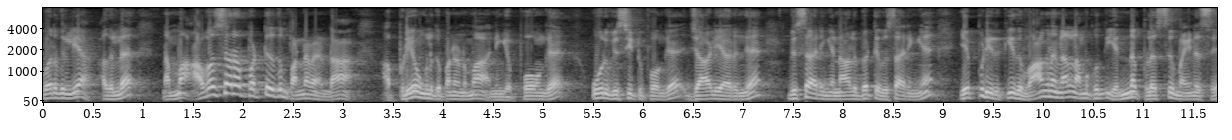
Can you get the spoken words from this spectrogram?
வருது இல்லையா? அதில் நம்ம அவசரப்பட்டு எதுவும் பண்ண வேண்டாம். அப்படியே உங்களுக்கு பண்ணணுமா? நீங்கள் போங்க. ஒரு விசிட்டு போங்க. ஜாலியாக இருங்க. விசாரிங்க. நாலு பேர்ட்டு விசாரிங்க. எப்படி இருக்குது இது வாங்கினனால நமக்கு வந்து என்ன ப்ளஸ்ஸு மைனஸு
